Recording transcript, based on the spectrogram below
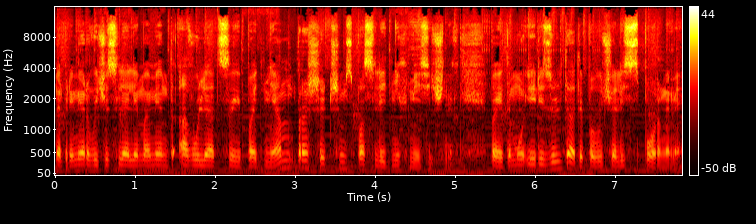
Например, вычисляли момент овуляции по дням, прошедшим с последних месячных. Поэтому и результаты получались спорными.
